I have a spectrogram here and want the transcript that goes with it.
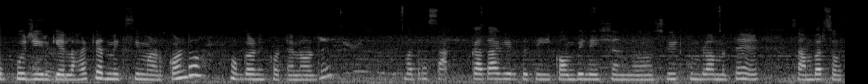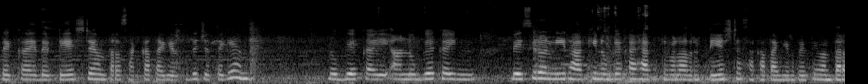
ಉಪ್ಪು, ಜೀರಿಗೆ ಎಲ್ಲ ಹಾಕಿ ಅದು ಮಿಕ್ಸಿ ಮಾಡಿಕೊಂಡು ಒಗ್ಗರಣೆ ಕೊಟ್ಟೆ ನೋಡಿರಿ. ಮಾತ್ರ ಸಖತ್ತಾಗಿರ್ತೈತಿ ಈ ಕಾಂಬಿನೇಷನ್ನು. ಸ್ವೀಟ್ ಕುಂಬಳ ಮತ್ತು ಸಾಂಬಾರು ಸೌತೆಕಾಯಿದು ಟೇಸ್ಟೇ ಒಂಥರ ಸಖತ್ತಾಗಿರ್ತದೆ. ಜೊತೆಗೆ ನುಗ್ಗೆಕಾಯಿ, ಆ ನುಗ್ಗೆಕಾಯಿ ಬೇಸಿರೋ ನೀರು ಹಾಕಿ ನುಗ್ಗೆಕಾಯಿ ಹಾಕ್ತೀವಲ್ಲ, ಅದ್ರ ಟೇಸ್ಟೇ ಸಖತ್ತಾಗಿರ್ತೈತಿ. ಒಂಥರ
